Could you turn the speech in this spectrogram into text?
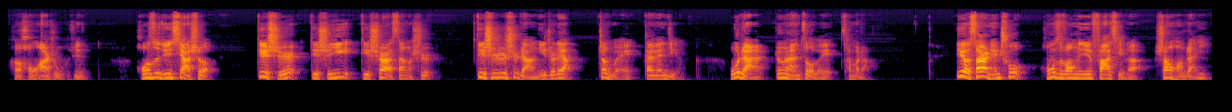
和红二十五军。红四军下设第十、第十一、第十二三个师，第十师师长倪志亮，政委甘元景，吴展仍然作为参谋长。一九三二年初，红四方面军发起了商黄战役，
